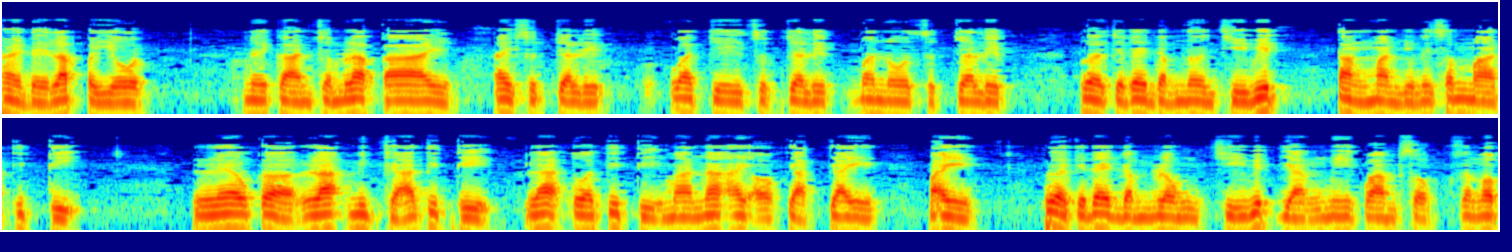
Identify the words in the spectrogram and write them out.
ให้ได้รับประโยชน์ ในการชำระกายให้สุจริตวจีสุจริต มโนสุจริต เพื่อจะได้ดำเนินชีวิตตั้งมั่นอยู่ในสมาทิฏฐิ แล้วก็ละมิจฉาทิฏฐิละตัวทิฏฐิมานะให้ออกจากใจไป เพื่อจะได้ดำรงชีวิตอย่างมีความสุขสงบ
